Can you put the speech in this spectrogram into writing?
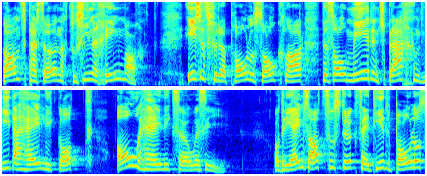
ganz persönlich zu seinen Kindern macht, ist es für Paulus auch klar, dass auch wir entsprechend wie der heilige Gott auch heilig sollen sein. Oder in einem Satz ausdrückt, sagt hier der Paulus,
